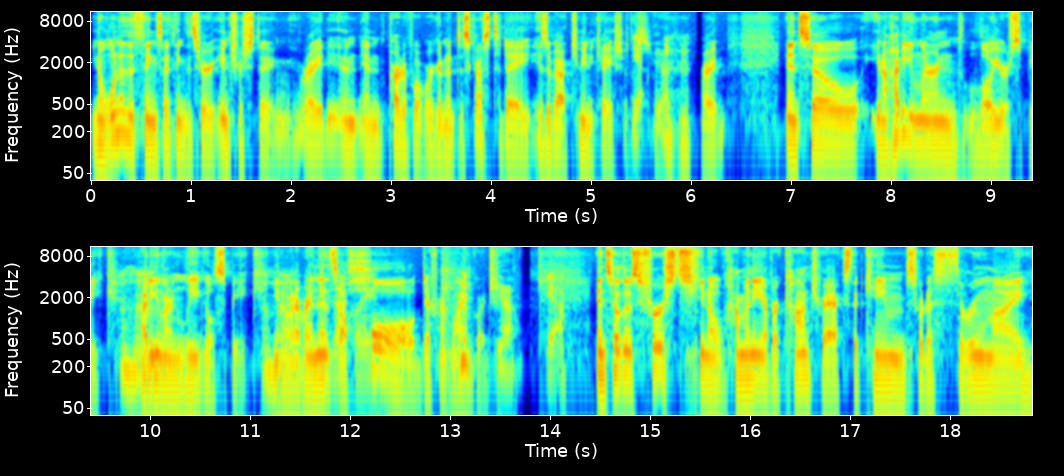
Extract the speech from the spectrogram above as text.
you know, one of the things I think that's very interesting, right, and, and part of what we're going to discuss today is about communications Yeah. Yeah. Mm-hmm. right? And so, you know, how do you learn lawyer speak? Mm-hmm. How do you learn legal speak? You know, mm-hmm. whatever. And that's Exactly. a whole different language. Yeah. Yeah. And so those first, you know, how many ever contracts that came sort of through my,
